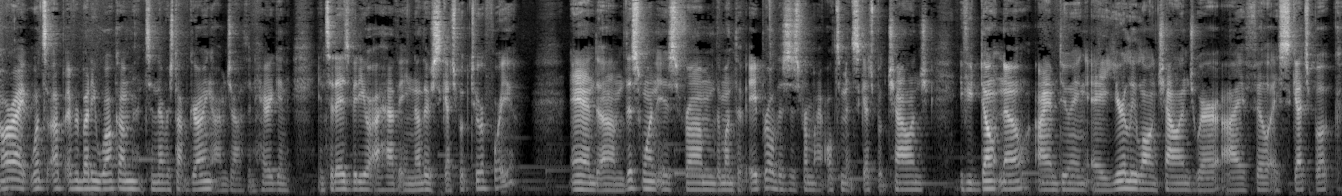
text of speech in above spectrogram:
All right, what's up everybody? Welcome to Never Stop Growing. I'm Jonathan Harrigan. In today's video, I have another sketchbook tour for you. And um, this one is from the month of April. This is from my Ultimate Sketchbook Challenge. If you don't know, I am doing a yearly long challenge where I fill a sketchbook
